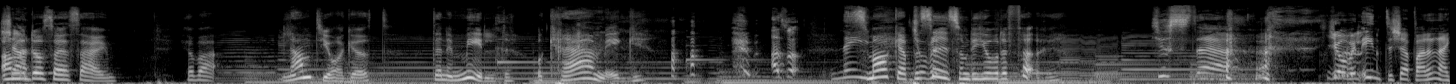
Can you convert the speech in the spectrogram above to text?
Ja, Kör. men då sa jag så här. Jag bara, lantyoghurt, den är mild och krämig. Alltså, nej. Smakar Jag vill- precis som det gjorde förr. Just det. Jag vill inte köpa den här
